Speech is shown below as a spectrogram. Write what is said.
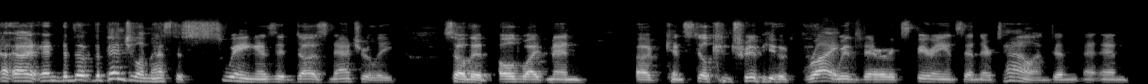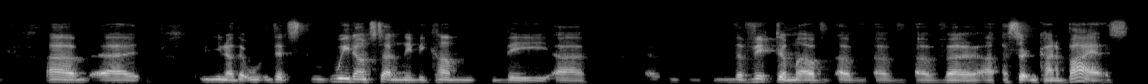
uh, and the the pendulum has to swing as it does naturally, so that old white men uh, can still contribute right. with their experience and their talent and and um, uh, you know that that's we don't suddenly become the uh, the victim of of of, of uh, a certain kind of bias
